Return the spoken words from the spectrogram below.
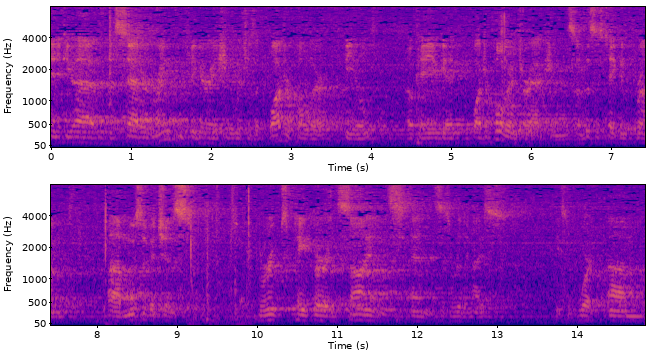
and if you have the Saturn ring configuration, which is a quadrupolar field, okay, you get quadrupolar interaction. So this is taken from uh, Musevich's group's paper in Science, and this is a really nice piece of work. Um,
